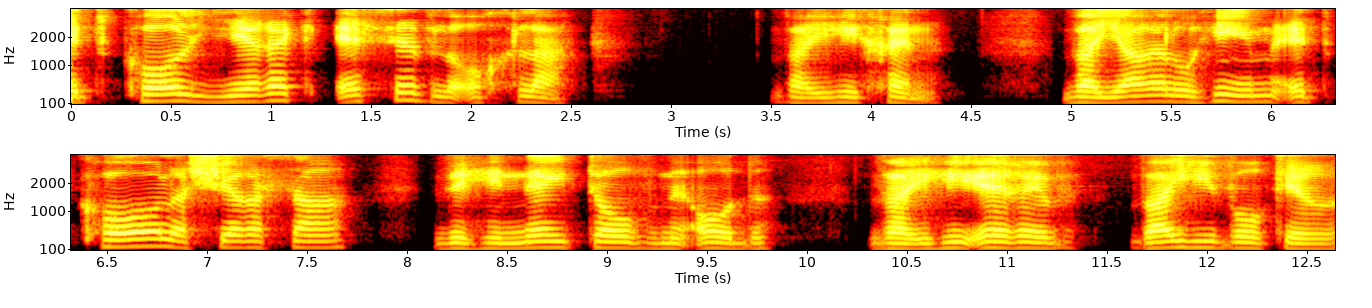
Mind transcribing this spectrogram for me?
את כל ירק עשב לאוכלה. ויהי כן. וירא אלוהים את כל אשר עשה, והנה טוב מאוד. ויהי ערב, ויהי בוקר,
